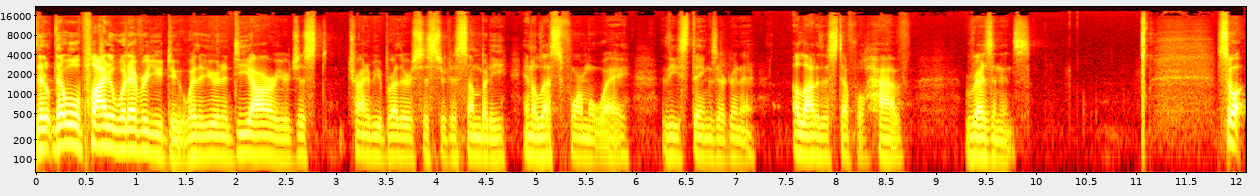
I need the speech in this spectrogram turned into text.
that, that will apply to whatever you do, whether you're in a DR or you're just trying to be a brother or sister to somebody in a less formal way. These things are going to, a lot of this stuff will have resonance. So,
